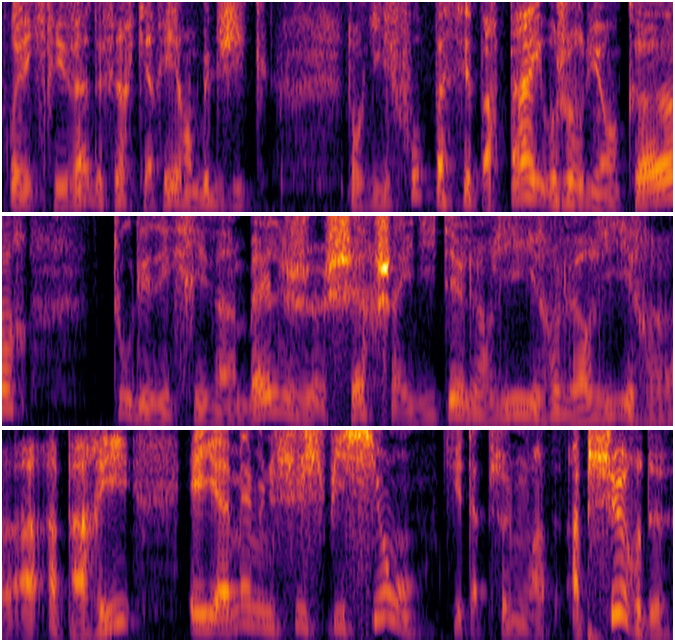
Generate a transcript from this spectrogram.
pour un écrivain de faire carrière en Belgique. Donc il faut passer par Paris. Aujourd'hui encore, tous les écrivains belges cherchent à éditer leurs livres, leurs livres à, Paris, et il y a même une suspicion qui est absolument absurde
